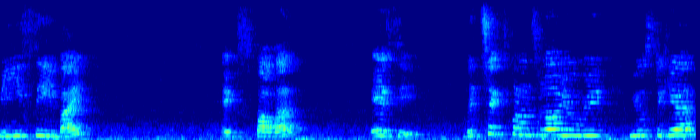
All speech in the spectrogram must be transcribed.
BC by x power AC. Which exponents law you we used here?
